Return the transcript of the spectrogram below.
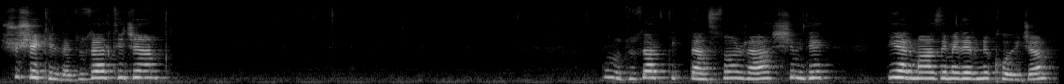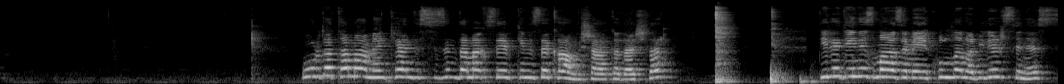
Şu şekilde düzelteceğim. düzelttikten sonra şimdi diğer malzemelerini koyacağım. Burada tamamen kendi sizin damak zevkinize kalmış arkadaşlar. Dilediğiniz malzemeyi kullanabilirsiniz.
